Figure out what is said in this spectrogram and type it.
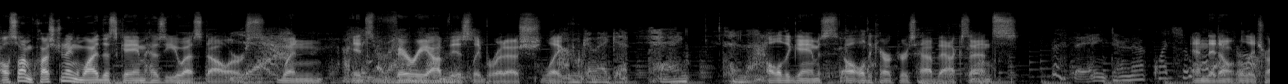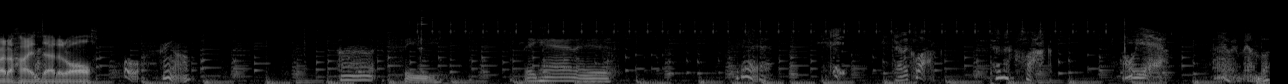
Also, I'm questioning why this game has US dollars when it's very obviously British. Like, I'm gonna get all the games, all the characters have accents, This ain't turned quite so and they don't really try to hide that at all. Oh, hang on. Uh, let's see. Big hand is. Yeah. Hey, 10 o'clock. 10 o'clock. Oh, yeah. I remember.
